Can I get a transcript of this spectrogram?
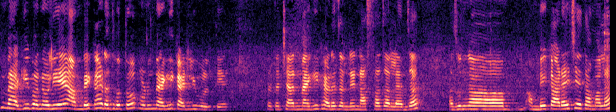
मॅगी बनवली आहे आंबे काढत होतो म्हणून मॅगी काढली बोलते. तर आता छान मॅगी काढत चाललं आहे नाश्ता चालला आहे आमचा. अजून आंबे काढायचे आहेत आम्हाला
